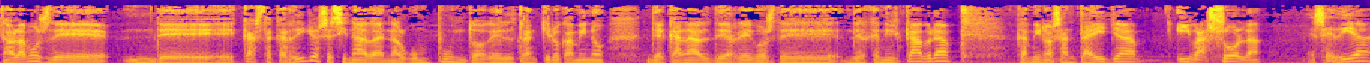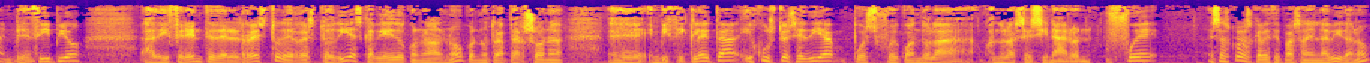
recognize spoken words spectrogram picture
Hablamos de, de Casta Carrillo, asesinada en algún punto del tranquilo camino del canal de riegos de, del Genil Cabra, camino a Santa Illa. Iba sola ese día, en principio, a diferente del resto, del resto de días que había ido con, con otra persona eh, en bicicleta, y justo ese día, pues fue cuando la, cuando la asesinaron. Fue esas cosas que a veces pasan en la vida, ¿no?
